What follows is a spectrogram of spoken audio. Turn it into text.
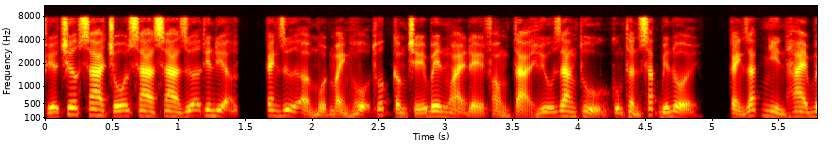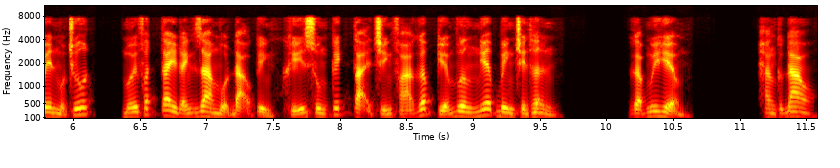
phía trước xa chỗ xa xa giữa thiên địa, canh dự ở một mảnh hộ thuốc cấm chế bên ngoài để phòng tả hữu giang thủ cũng thần sắc biến đổi, cảnh giác nhìn hai bên một chút, mới phất tay đánh ra một đạo kình khí xung kích tại chính phá gấp kiếm vương niếp binh trên thân. Gặp nguy hiểm. Hàng cực đao.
